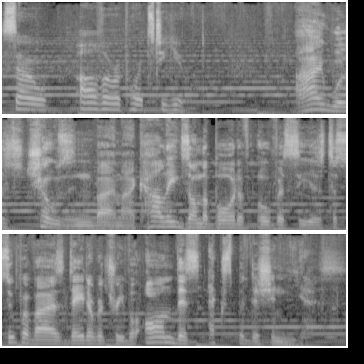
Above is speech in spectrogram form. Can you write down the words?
So, Alva reports to you. I was chosen by my colleagues on the Board of Overseers to supervise data retrieval on this expedition, yes.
